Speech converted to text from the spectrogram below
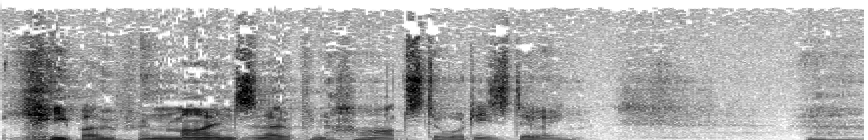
keep open minds and open hearts to what He's doing. Uh,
